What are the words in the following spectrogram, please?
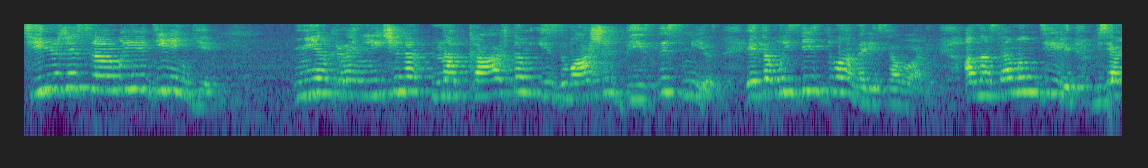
те же самые деньги, не ограничено на каждом из ваших бизнес-мест. Это мы здесь два нарисовали. А на самом деле, взяв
